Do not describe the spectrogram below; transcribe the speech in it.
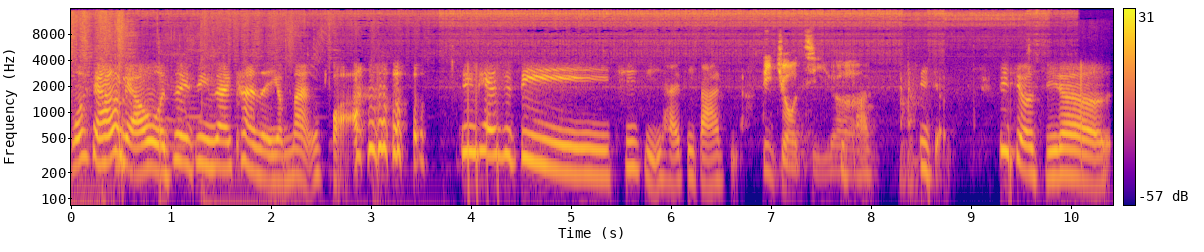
我想要聊我最近在看的一个漫画。今天是第七集还是第八集啊？第九集了。第九，第九集了。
